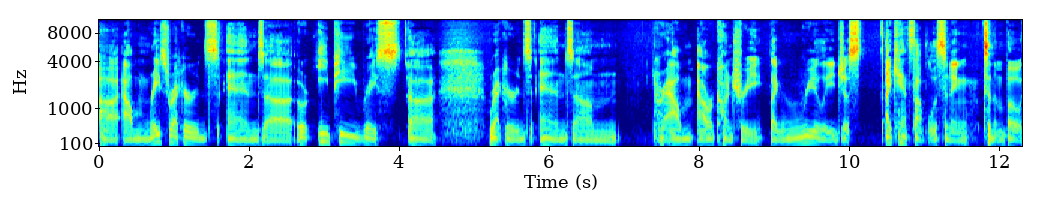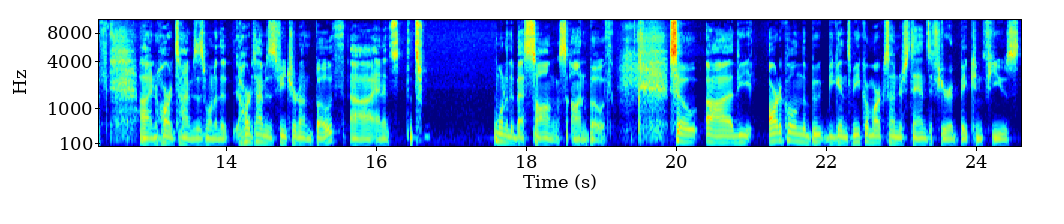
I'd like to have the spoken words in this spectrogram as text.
uh, album Race Records and uh, or EP Race uh, Records and um, her album Our Country, like really just I can't stop listening to them both. Uh, and Hard Times is one of the Hard Times is featured on both, uh, and it's it's one of the best songs on both. So uh, the article in the boot begins. Miko Marks understands if you're a bit confused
